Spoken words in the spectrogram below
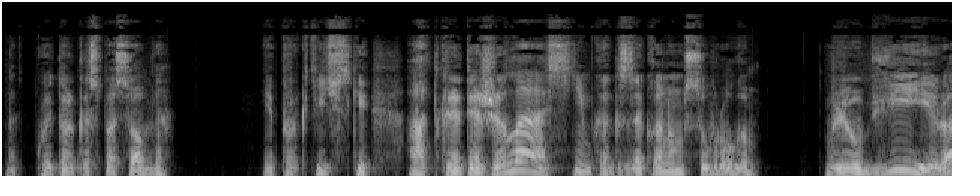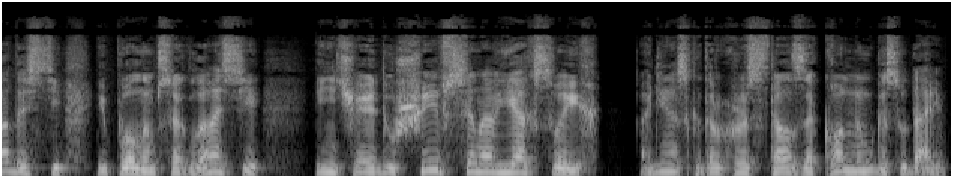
на какой только способна, и практически открыто жила с ним, как с законным супругом, в любви и радости и полном согласии, и не чая души в сыновьях своих, один из которых уже стал законным государем.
